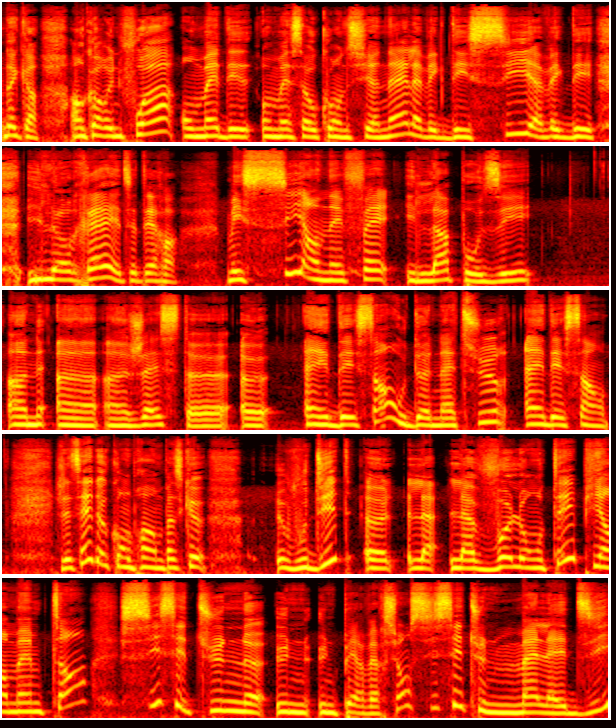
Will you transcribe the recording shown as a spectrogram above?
D'accord. Encore une fois, on met ça au conditionnel avec des si, avec des il aurait, etc. Mais si en effet il a posé un, geste indécent ou de nature indécente, j'essaie de comprendre parce que vous dites euh, la, la, volonté, puis en même temps, si c'est une, une, une, perversion, si c'est une maladie,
